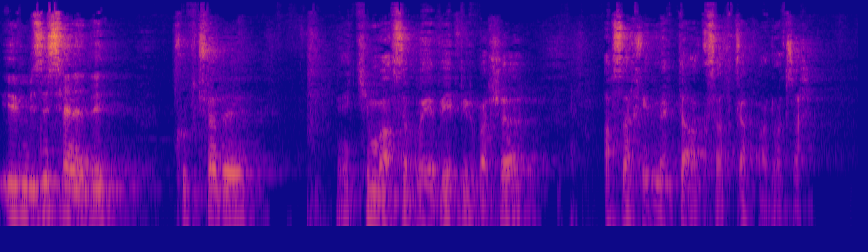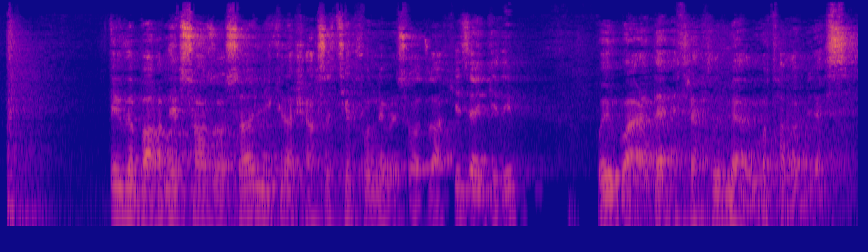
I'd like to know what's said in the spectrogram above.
Evimizin sənədi kupçadır. Yəni, kim alsa bu evi birbaşa asal xidmətdə alqı-satqı aparılacaq. Evlə bağlı nə sualınız olsa, linkin aşağısı telefon nömrəsi olacaq ki, zəng edib bu barədə ətraflı məlumat ala bilərsiniz.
